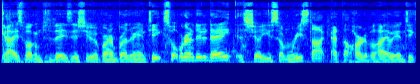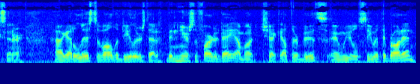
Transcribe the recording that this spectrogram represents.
Guys, welcome to today's issue of Berner Brother Antiques. What we're going to do today is show you some restock at the Heart of Ohio Antique Center. I got a list of all the dealers that have been here so far today. I'm going to check out their booths and we will see what they brought in.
